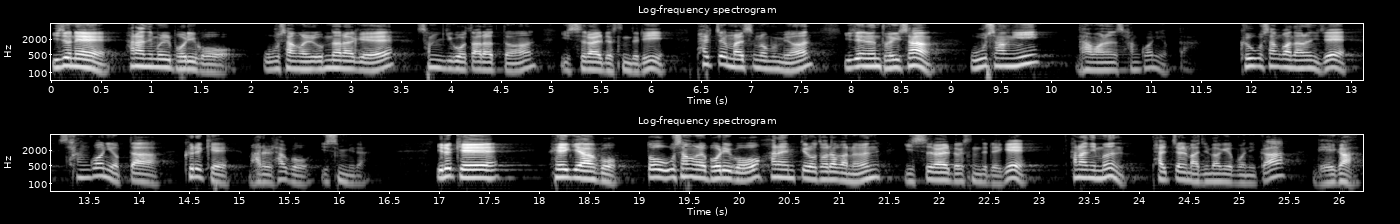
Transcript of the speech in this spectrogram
이전에 하나님을 버리고 우상을 음란하게 섬기고 따랐던 이스라엘 백성들이 8절 말씀을 보면 이제는 더 이상 우상이 나와는 상관이 없다. 그 우상과 나는 이제 상관이 없다. 그렇게 말을 하고 있습니다. 이렇게 회개하고 또 우상을 버리고 하나님께로 돌아가는 이스라엘 백성들에게 하나님은 8절 마지막에 보니까 내가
